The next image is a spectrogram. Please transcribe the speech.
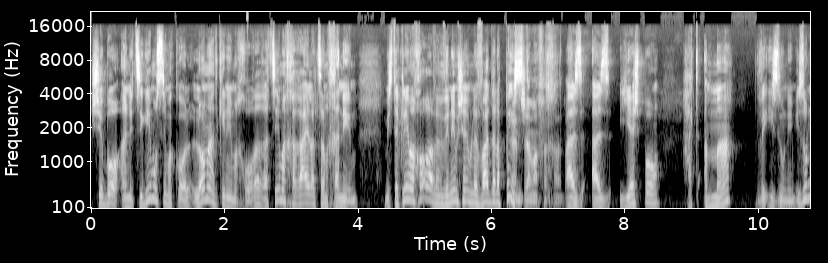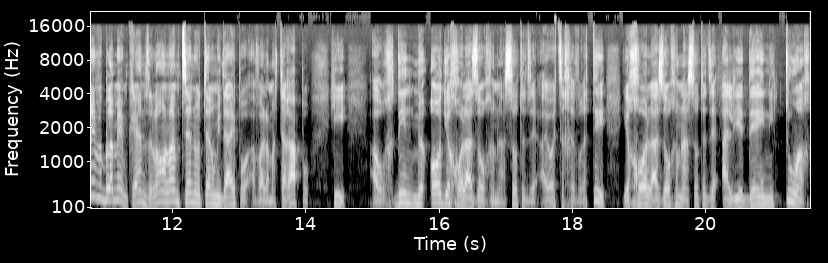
שבו הנציגים עושים הכל, לא מעדכנים אחורה, רצים אחריי לצנחנים, מסתכלים אחורה ומבינים שהם לבד על הפיסט. אין שם אף אחד. אז, אז יש פה התאמה ואיזונים. איזונים ובלמים, כן? זה לא, לא המצאנו יותר מדי פה, אבל המטרה פה היא, העורך דין מאוד יכול לעזור לכם לעשות את זה, היועץ החברתי יכול לעזור לכם לעשות את זה על ידי ניתוח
